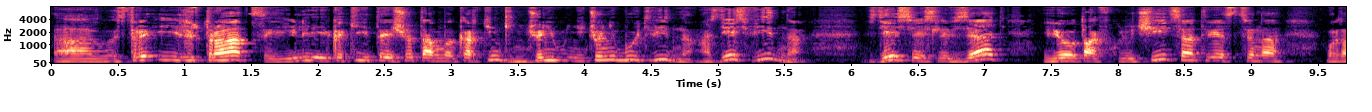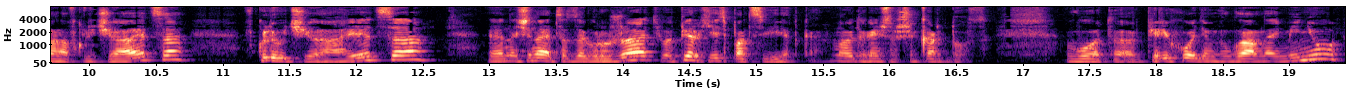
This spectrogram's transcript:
А, иллюстрации или какие-то еще там картинки, ничего не, ничего не будет видно. А здесь видно. Здесь, если взять, ее вот так включить, соответственно, вот она включается, включается, начинается загружать. Во-первых, есть подсветка. Ну, это, конечно, шикардос. Вот, э, переходим в главное меню.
